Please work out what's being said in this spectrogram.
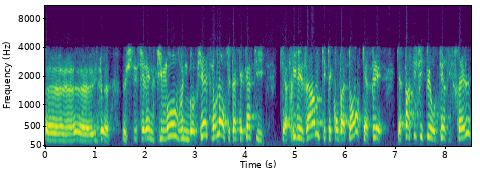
une, je dirais une guimauve ou une mauviette non non c'était quelqu'un qui a pris les armes qui était combattant qui a fait qui a participé aux guerres d'Israël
